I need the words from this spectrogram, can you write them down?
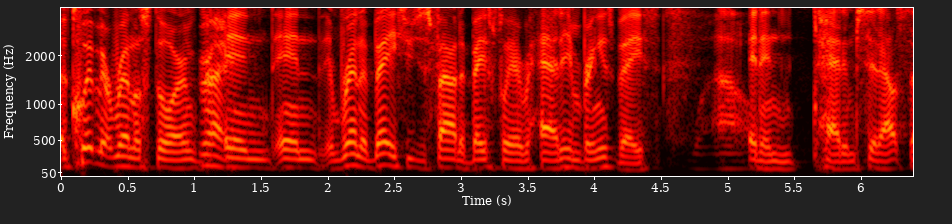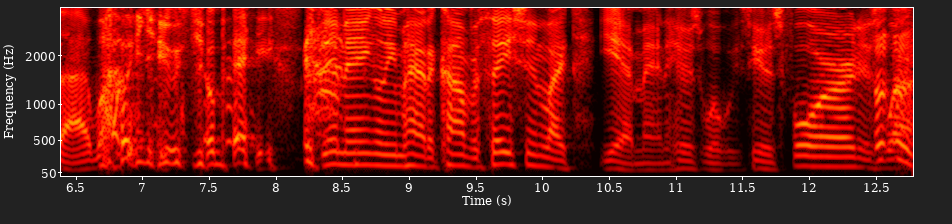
equipment rental store and, Right. and and rent a bass. You just found a bass player, had him bring his bass, Wow. and then had him sit outside while you used your bass. Then they ain't gonna even had a conversation like, yeah, man, here's what we here's for, here's why,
